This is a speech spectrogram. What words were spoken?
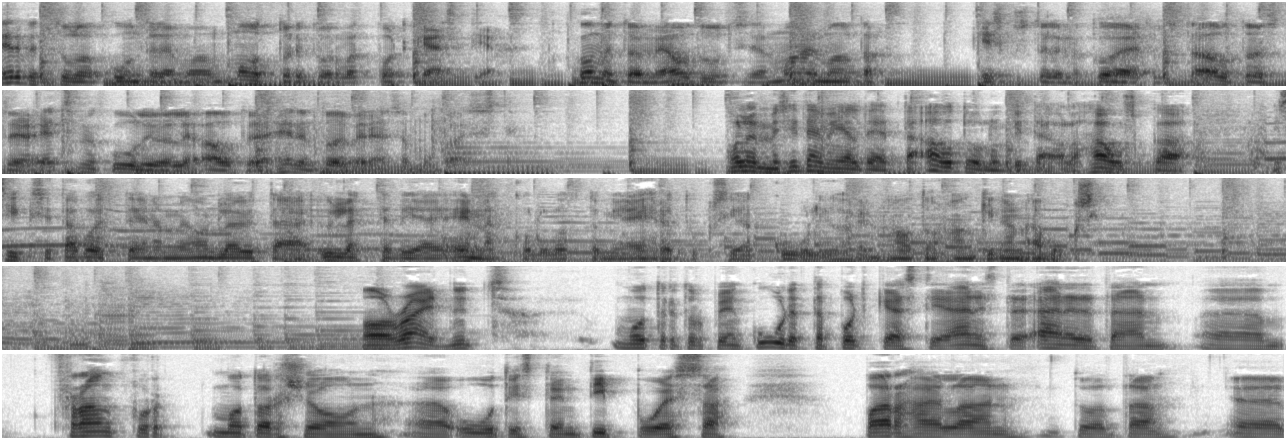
Tervetuloa kuuntelemaan Moottoriturvat podcastia. Kommentoimme autouutisia maailmalta, keskustelemme koeajatuista autoista ja etsimme kuulijoille autoja heidän toiveidensa mukaisesti. Olemme sitä mieltä, että autoilun pitää olla hauskaa, ja siksi tavoitteenamme on löytää yllättäviä ja ennakkoluulottomia ehdotuksia kuulijoiden auton hankinnan avuksi. Alright, nyt Moottoriturpien kuudetta podcastia äänestä, äänetetään äh, Frankfurt Motor Shown äh, uutisten tippuessa parhaillaan tuolta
